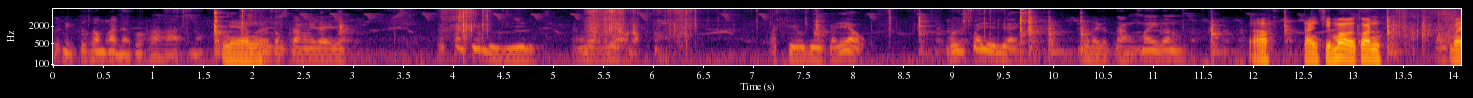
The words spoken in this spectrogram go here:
ะเรื่องนี้คือสำคัญนะตัวขาเนาะแมนไม่ต้องตั้งให้ได้เลยแล้วขั้นที่มีวินตั้งแล้วไม่เอาเนาะอาเกียวดีก็แล้วเบิ่งไปเรื่อยเมื่อไหร่ก็ตั้งไม่ก่อนเอาตั้งขีเมาไว้ก่อนๆไม่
